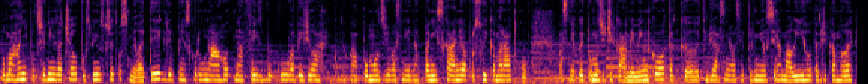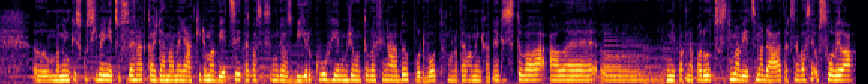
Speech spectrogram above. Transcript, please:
Pomáhání potřebným začalo plus minus před osmi lety, kdy úplně shodou náhod na Facebooku a běžela jako taková pomoc, že vlastně jedna paní schánila pro svou kamarádku vlastně jako pomoc, že čeká miminko, tak eh, tím, že já jsem měla vlastně prvního syna malýho, tak říkám, hele, eh, maminky zkusíme něco sehnat, každá máme nějaký doma věci, tak vlastně jsem udělal sbírku, jenomže on to ve finále byl podvod, ona ta maminka neexistovala, ale uh, mě pak napadlo, co s těma věcma dál, tak jsem vlastně oslovila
